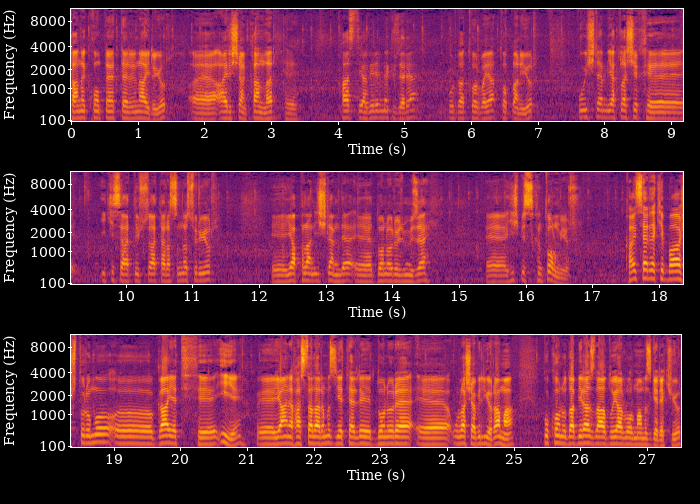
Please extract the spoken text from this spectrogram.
kanı komplementlerine ayırıyor. E, ayrışan kanlar e, hastaya verilmek üzere burada torbaya toplanıyor. Bu işlem yaklaşık 2 saat ile 3 saat arasında sürüyor. E, yapılan işlemde e, donörümüze e, hiçbir sıkıntı olmuyor. Kayseri'deki bağış durumu e, gayet e, iyi. E, yani hastalarımız yeterli donöre e, ulaşabiliyor ama bu konuda biraz daha duyarlı olmamız gerekiyor.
